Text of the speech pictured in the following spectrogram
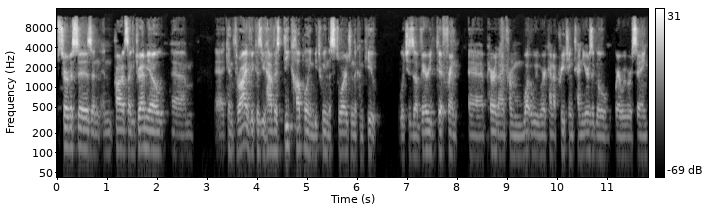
services and, and, products like Dremio um, uh, can thrive because you have this decoupling between the storage and the compute, which is a very different uh, paradigm from what we were kind of preaching 10 years ago, where we were saying,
